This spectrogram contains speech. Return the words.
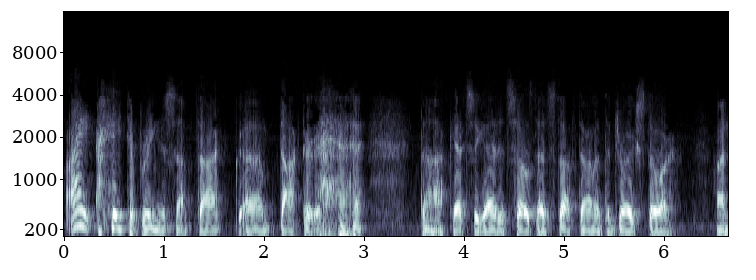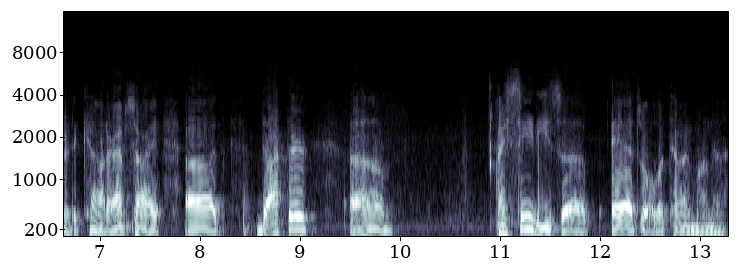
I, I, hate to bring this up, Doc. Uh, doctor. Doc, that's the guy that sells that stuff down at the drugstore under the counter. I'm sorry. Uh, doctor, um, I see these uh, ads all the time on uh,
